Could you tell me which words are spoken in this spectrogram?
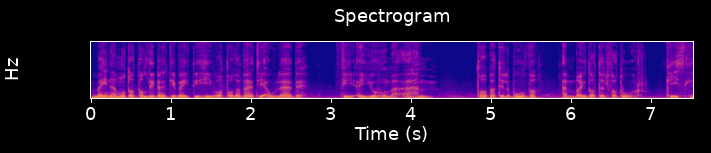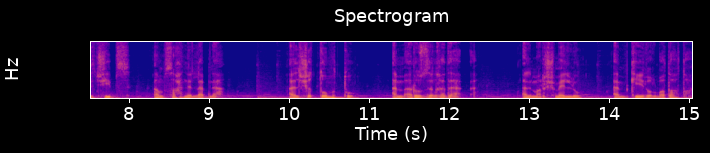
بين متطلبات بيته وطلبات أولاده فأيهما أهم طابة البوظة أم بيضة الفطور كيس التشيبس أم صحن اللبنة. الشط مط أم أرز الغداء؟ المارشميلو أم كيلو البطاطا؟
